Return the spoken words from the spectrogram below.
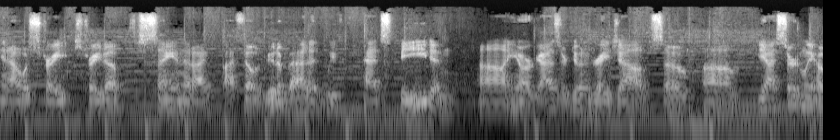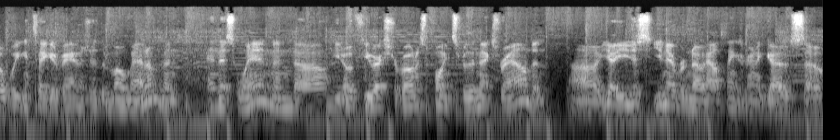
and I was straight straight up saying that I, I felt good about it. We've had speed and uh, you know, our guys are doing a great job. So, um, yeah, I certainly hope we can take advantage of the momentum and, and this win and, uh, you know, a few extra bonus points for the next round. And, uh, yeah, you just, you never know how things are going to go. So,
